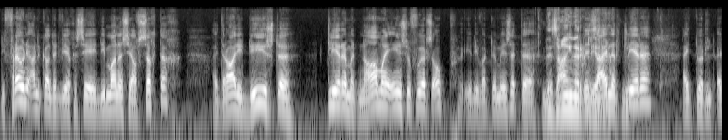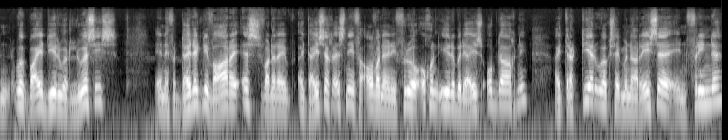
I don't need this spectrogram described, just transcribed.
Die vrou aan die ander kant het weer gesê die man is selfsugtig. Hy dra die duurste klere met name ensovoorts op, hierdie wat nou mense te designer klere. Designer klere. Hy het oor, in ook baie duur horlosies en hy verduidelik nie waar hy is wanneer hy uithuisig is nie, veral wanneer hy in die vroeë oggendure by die huis opdaag nie. Hy trakteer ook sy minaresse en vriende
